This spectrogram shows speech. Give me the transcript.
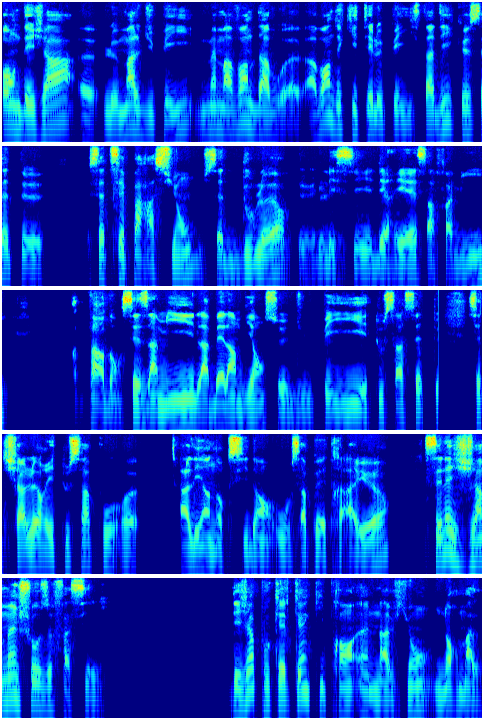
ont déjà euh, le mal du pays, même avant, euh, de quitter le pays. C'est-à-dire que cette, euh, cette séparation, cette douleur de laisser derrière sa famille, pardon, ses amis, la belle ambiance du pays et tout ça, cette, chaleur et tout ça pour euh, aller en Occident ou ça peut être ailleurs, ce n'est jamais chose facile. Déjà pour quelqu'un qui prend un avion normal,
